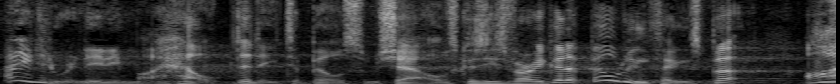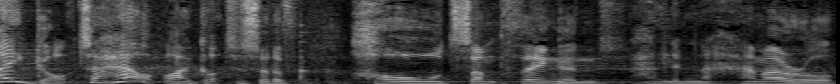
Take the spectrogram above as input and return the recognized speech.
And he didn't really need my help, did he, to build some shelves, because he's very good at building things. But I got to help. I got to sort of hold something and hand him the hammer or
